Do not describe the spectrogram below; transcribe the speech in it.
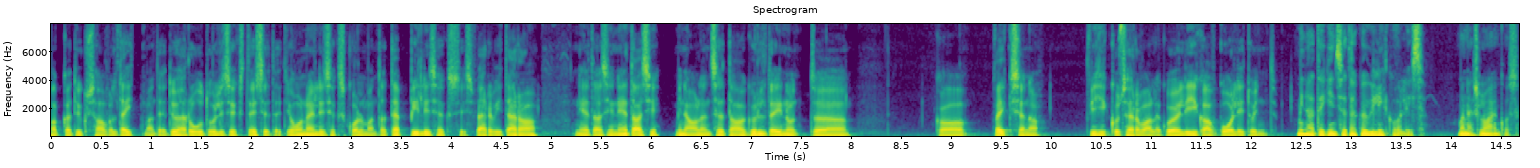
hakkad ükshaaval täitma, teed ühe ruuduliseks, teise teed jooneliseks, kolmanda täpiliseks, siis värvid ära, nii edasi, nii edasi. mina olen seda küll teinud äh, ka väiksena vihiku servale, kui oli igav koolitund. mina tegin seda ka ülikoolis mõnes loengus.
